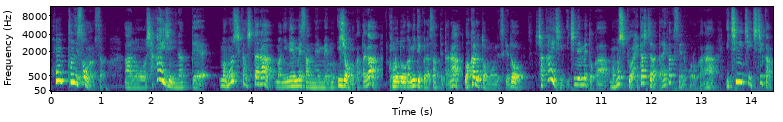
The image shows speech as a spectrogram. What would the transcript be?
本当にそうなんですよ。あの、社会人になって、まあ、もしかしたら、まあ、2年目、3年目以上の方が、この動画見てくださってたら、わかると思うんですけど、社会人1年目とか、まあ、もしくは下手したら大学生の頃から、1日1時間、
